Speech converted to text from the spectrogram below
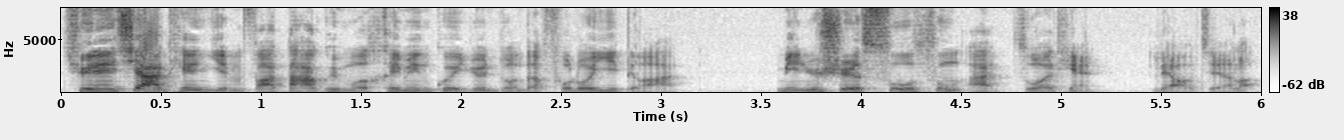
去年夏天引发大规模黑命贵运动的弗洛伊德案民事诉讼案昨天了结了。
